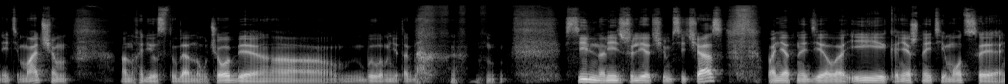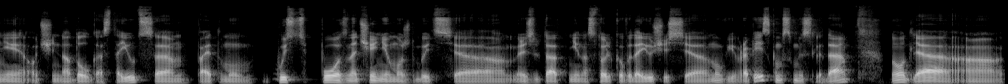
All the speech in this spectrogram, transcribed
этим матчем, а, находился тогда на учебе, а, было мне тогда сильно меньше лет, чем сейчас, понятное дело, и, конечно, эти эмоции, они очень надолго остаются, поэтому пусть по значению, может быть, а, результат не настолько выдающийся, ну, в европейском смысле, да, но для а,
